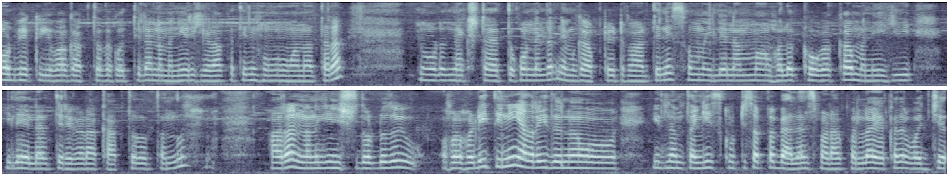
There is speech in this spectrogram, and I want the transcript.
ನೋಡಬೇಕು ಇವಾಗ ಆಗ್ತದ ಗೊತ್ತಿಲ್ಲ. ನಮ್ಮ ಮನೆಯವ್ರಿಗೆ ಹೇಳಕತ್ತೀನಿ ಹ್ಞೂ ಅನ್ನೋ ಥರ. ನೋಡು ನೆಕ್ಸ್ಟ್ ತೊಗೊಂಡೆಂದ್ರೆ ನಿಮ್ಗೆ ಅಪ್ಡೇಟ್ ಮಾಡ್ತೀನಿ. ಸುಮ್ಮ ಇಲ್ಲೇ ನಮ್ಮ ಹೊಲಕ್ಕೆ ಹೋಗೋಕೆ ಮನೆಗೆ ಇಲ್ಲೇ ಎಲ್ಲರೂ ಆಗ್ತದ ತಂದು. ಆದ್ರೆ ನನಗೆ ಇಷ್ಟು ದೊಡ್ಡದು ಹೊಡಿತೀನಿ, ಆದರೆ ಇದನ್ನು ಇದು ನಮ್ಮ ತಂಗಿ ಸ್ಕೂಟಿ ಸ್ವಲ್ಪ ಬ್ಯಾಲೆನ್ಸ್ ಮಾಡೋಕೆ ಬರಲ್ಲ ಯಾಕಂದ್ರೆ ವಜ್ಜೆ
